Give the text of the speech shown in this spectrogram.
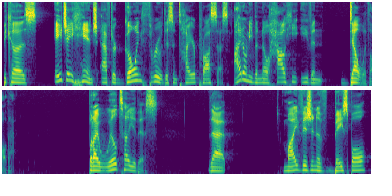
because AJ Hinch, after going through this entire process, I don't even know how he even dealt with all that. But I will tell you this that my vision of baseball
